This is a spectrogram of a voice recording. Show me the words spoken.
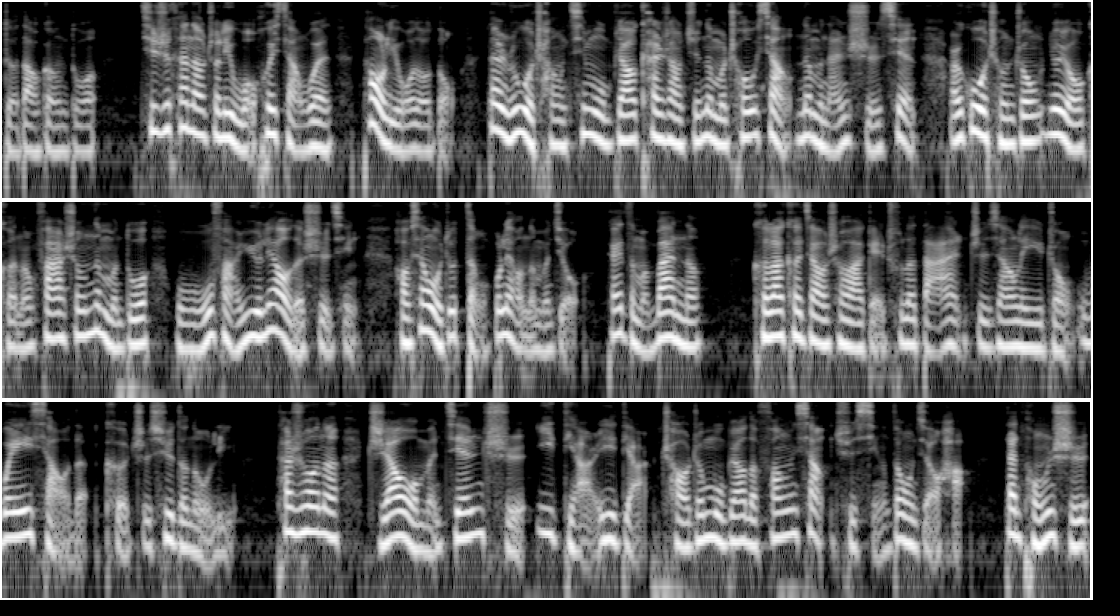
得到更多。其实看到这里，我会想问：道理我都懂，但如果长期目标看上去那么抽象、那么难实现，而过程中又有可能发生那么多我无法预料的事情，好像我就等不了那么久，该怎么办呢？克拉克教授啊给出的答案指向了一种微小的可持续的努力。他说呢，只要我们坚持一点儿一点儿朝着目标的方向去行动就好，但同时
